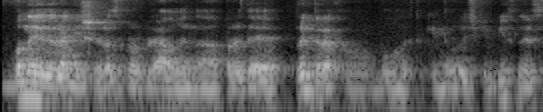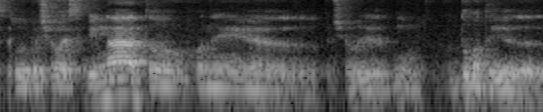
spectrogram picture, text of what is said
Вони раніше розробляли на 3D-принтерах, був у них такий невеличкий бізнес. Коли почалась війна, то вони е, почали ну, думати, е,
